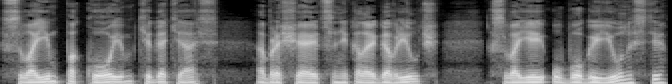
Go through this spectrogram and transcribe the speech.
своим покоем тяготясь, обращается Николай Гаврилович к своей убогой юности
